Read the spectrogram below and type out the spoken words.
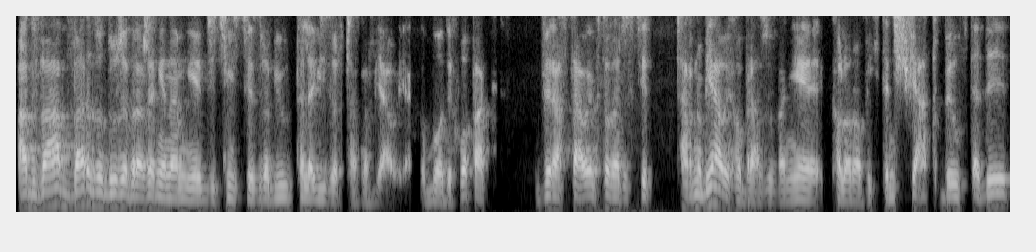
A dwa, bardzo duże wrażenie na mnie w dzieciństwie zrobił telewizor czarno-biały. Jako młody chłopak wyrastałem w towarzystwie czarno-białych obrazów, a nie kolorowych. Ten świat był wtedy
